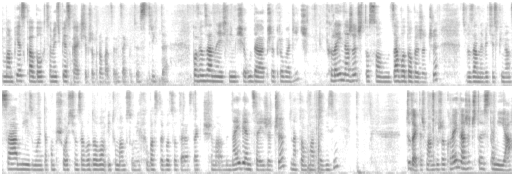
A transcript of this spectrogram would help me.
Mam pieska, bo chcę mieć pieska, jak się przeprowadzę, więc jakby to jest stricte powiązane, jeśli mi się uda przeprowadzić. Kolejna rzecz to są zawodowe rzeczy, związane, wiecie, z finansami, z moją taką przyszłością zawodową i tu mam w sumie chyba z tego, co teraz tak trzymam, najwięcej rzeczy na tą mapę wizji. Tutaj też mam dużo. Kolejna rzecz to jestem ja,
